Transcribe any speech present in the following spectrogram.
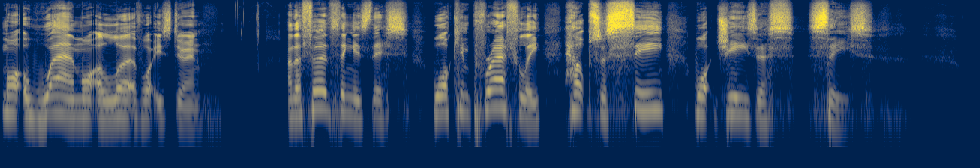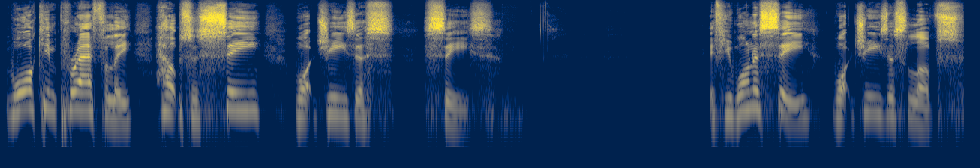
more aware, more alert of what He's doing. And the third thing is this walking prayerfully helps us see what Jesus sees. Walking prayerfully helps us see what Jesus sees. If you want to see what Jesus loves,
